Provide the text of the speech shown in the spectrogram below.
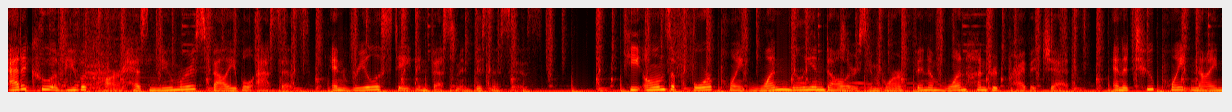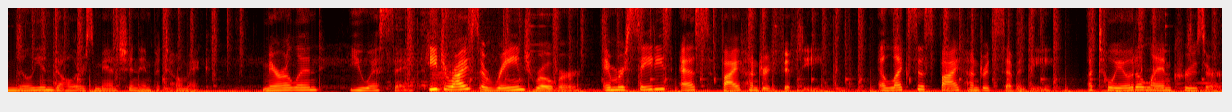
Atiku Abubakar has numerous valuable assets and real estate investment businesses. He owns a $4.1 million Borofinum 100 private jet and a $2.9 million mansion in Potomac, Maryland, USA. He drives a Range Rover, a Mercedes S550, a Lexus 570, a Toyota Land Cruiser,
